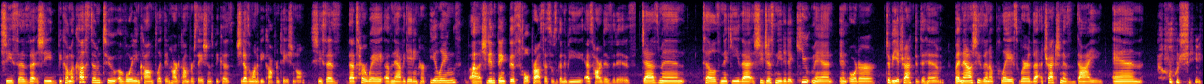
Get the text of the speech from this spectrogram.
She says that she'd become accustomed to avoiding conflict and hard conversations because she doesn't want to be confrontational. She says that's her way of navigating her feelings. Uh, she didn't think this whole process was going to be as hard as it is. Jasmine tells Nikki that she just needed a cute man in order to be attracted to him. But now she's in a place where the attraction is dying and Oh, she.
